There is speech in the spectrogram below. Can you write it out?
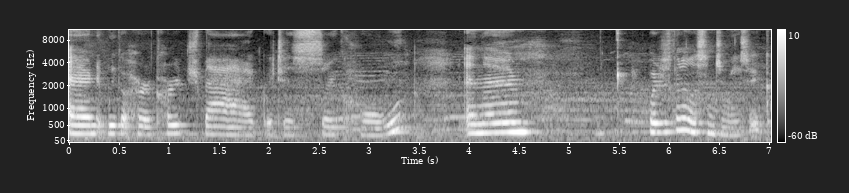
And we got her a coach bag, which is so cool. And then we're just gonna listen to music.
